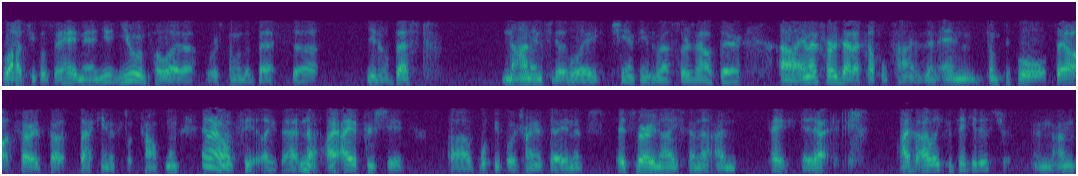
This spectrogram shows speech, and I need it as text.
a lot of people say, "Hey, man, you you and Paletta were some of the best, uh, you know, best non NCAA champion wrestlers out there." Uh, and I've heard that a couple times, and and some people say, "Oh, sorry, it's not a backhand compliment," and I don't see it like that. No, I, I appreciate uh, what people are trying to say, and it's it's very nice, and I'm hey, it, I I like to think it is true, and I'm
